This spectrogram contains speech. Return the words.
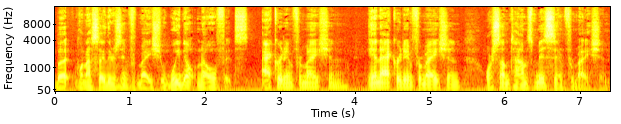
but when I say there's information, we don't know if it's accurate information, inaccurate information, or sometimes misinformation.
